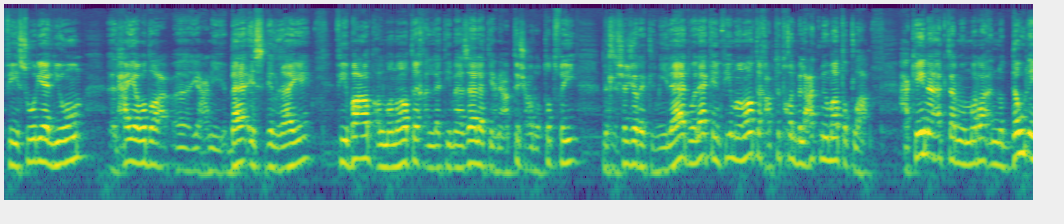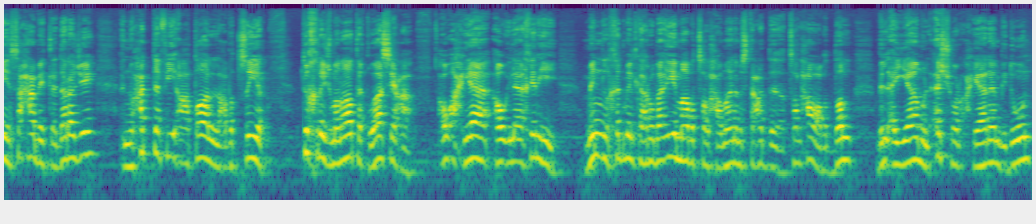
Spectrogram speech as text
في سوريا اليوم الحقيقة وضع آه، يعني بائس للغاية. في بعض المناطق التي ما زالت يعني عم تشعر وتطفي مثل شجرة الميلاد ولكن في مناطق عم تدخل بالعتمة وما تطلع. حكينا أكثر من مرة إنه الدولة انسحبت لدرجة إنه حتى في أعطال عم بتصير بتخرج مناطق واسعة أو أحياء أو إلى آخره من الخدمة الكهربائية ما بتصلحها وما أنا مستعد تصلحها وعم بتضل بالأيام والأشهر أحيانا بدون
